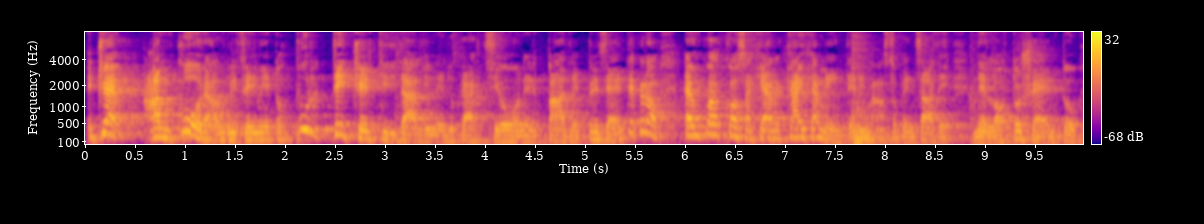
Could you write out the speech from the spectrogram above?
c'è ancora un riferimento, pur te cerchi di dargli un'educazione, il padre è presente, però è un qualcosa che arcaicamente è rimasto. Pensate, nell'Ottocento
